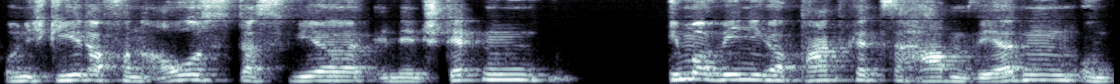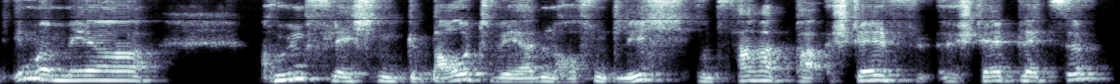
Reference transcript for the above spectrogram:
Und ich gehe davon aus, dass wir in den Städten immer weniger Parkplätze haben werden und immer mehr Grünflächen gebaut werden, hoffentlich, und Fahrradstellplätze,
